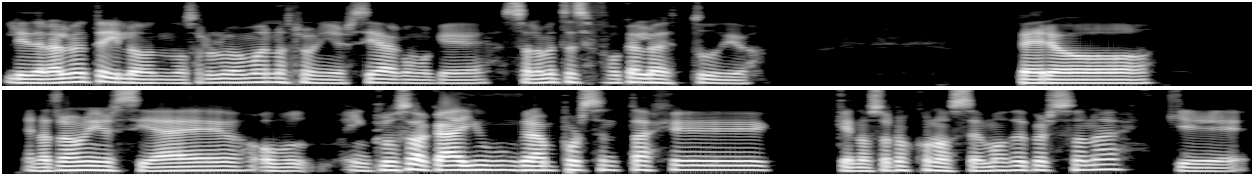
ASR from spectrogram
literalmente, y lo, nosotros lo vemos en nuestra universidad, como que solamente se enfoca en los estudios. Pero en otras universidades, o incluso acá hay un gran porcentaje que nosotros conocemos de personas que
